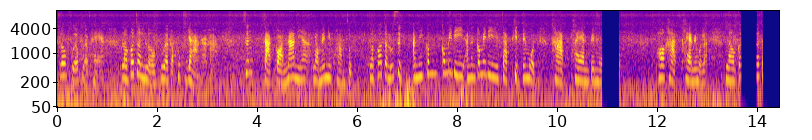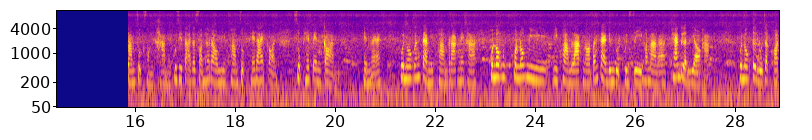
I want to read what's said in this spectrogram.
เอื้อเฟื้อเผื่อแผ่ เราก็จะเหลือเฟือกับทุกอย่างอะค่ะ ซึ่งจากก่อนหน้านี้เราไม่มีความสุข เราก็จะรู้สึกอันนี้ก็ก็ไม่ดี อันนั้นก็ไม่ดีจับผิดไปหมด ขาดแคลนไปหมด พอขาดแคลนไปหมดแล้วเราก็จะความสุขสำคัญครูสิตาจะสอนให้เรามีความสุขให้ได้ก่อน สุขให้เป็นก่อนเห็นไหมคุณนกตั้งแต่มีความรักนะคะ คุณนกคุณนกมีมีความรักเนาะตั้งแต่ดึงดูดคุณซีเข้ามานะแค่เดือนเดียวค่ะ คุณนกตื่นรู้จากคอร์ส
